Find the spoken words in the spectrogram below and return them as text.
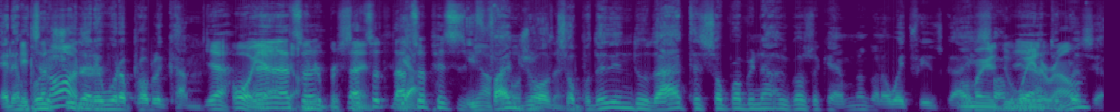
and I'm It's an pretty sure that honor. it would have probably come. yeah. Oh, And yeah, that's what 100%. that's what that's Yeah. what pisses me If off. about the whole Angelotto, thing. but they didn't do that, so probably now he goes, okay, I'm not gonna wait for these guys. am I gonna so do, wait around? Brazil."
